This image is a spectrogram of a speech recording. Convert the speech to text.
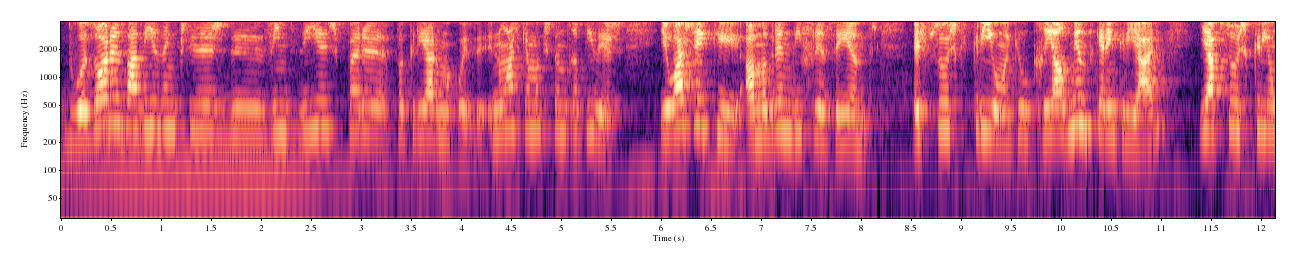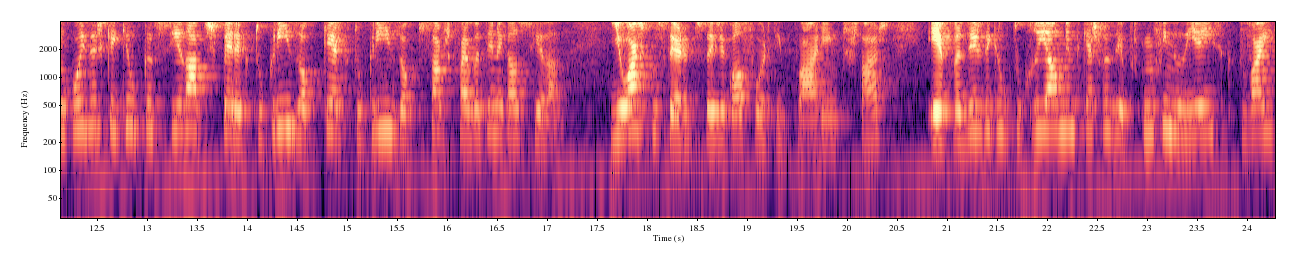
duas horas, há dias em que precisas de 20 dias para, para criar uma coisa. Eu não acho que é uma questão de rapidez. Eu acho é que há uma grande diferença entre as pessoas que criam aquilo que realmente querem criar e há pessoas que criam coisas que aquilo que a sociedade espera que tu cries ou que quer que tu cries ou que tu sabes que vai bater naquela sociedade. E eu acho que o certo, seja qual for tipo, a área em que tu estás, é fazeres aquilo que tu realmente queres fazer, porque no fim do dia é isso que te vai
